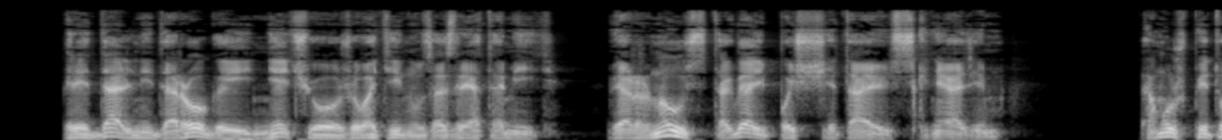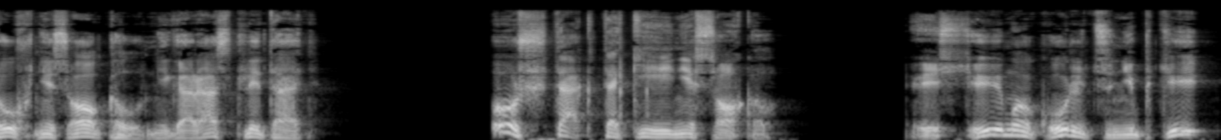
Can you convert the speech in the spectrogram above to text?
— «перед дальней дорогой нечего животину зазря томить. Вернусь, тогда и посчитаюсь с князем. Тому ж петух не сокол, не гораст летать». «Уж так такие не сокол». «Вестимо, курица не пти».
